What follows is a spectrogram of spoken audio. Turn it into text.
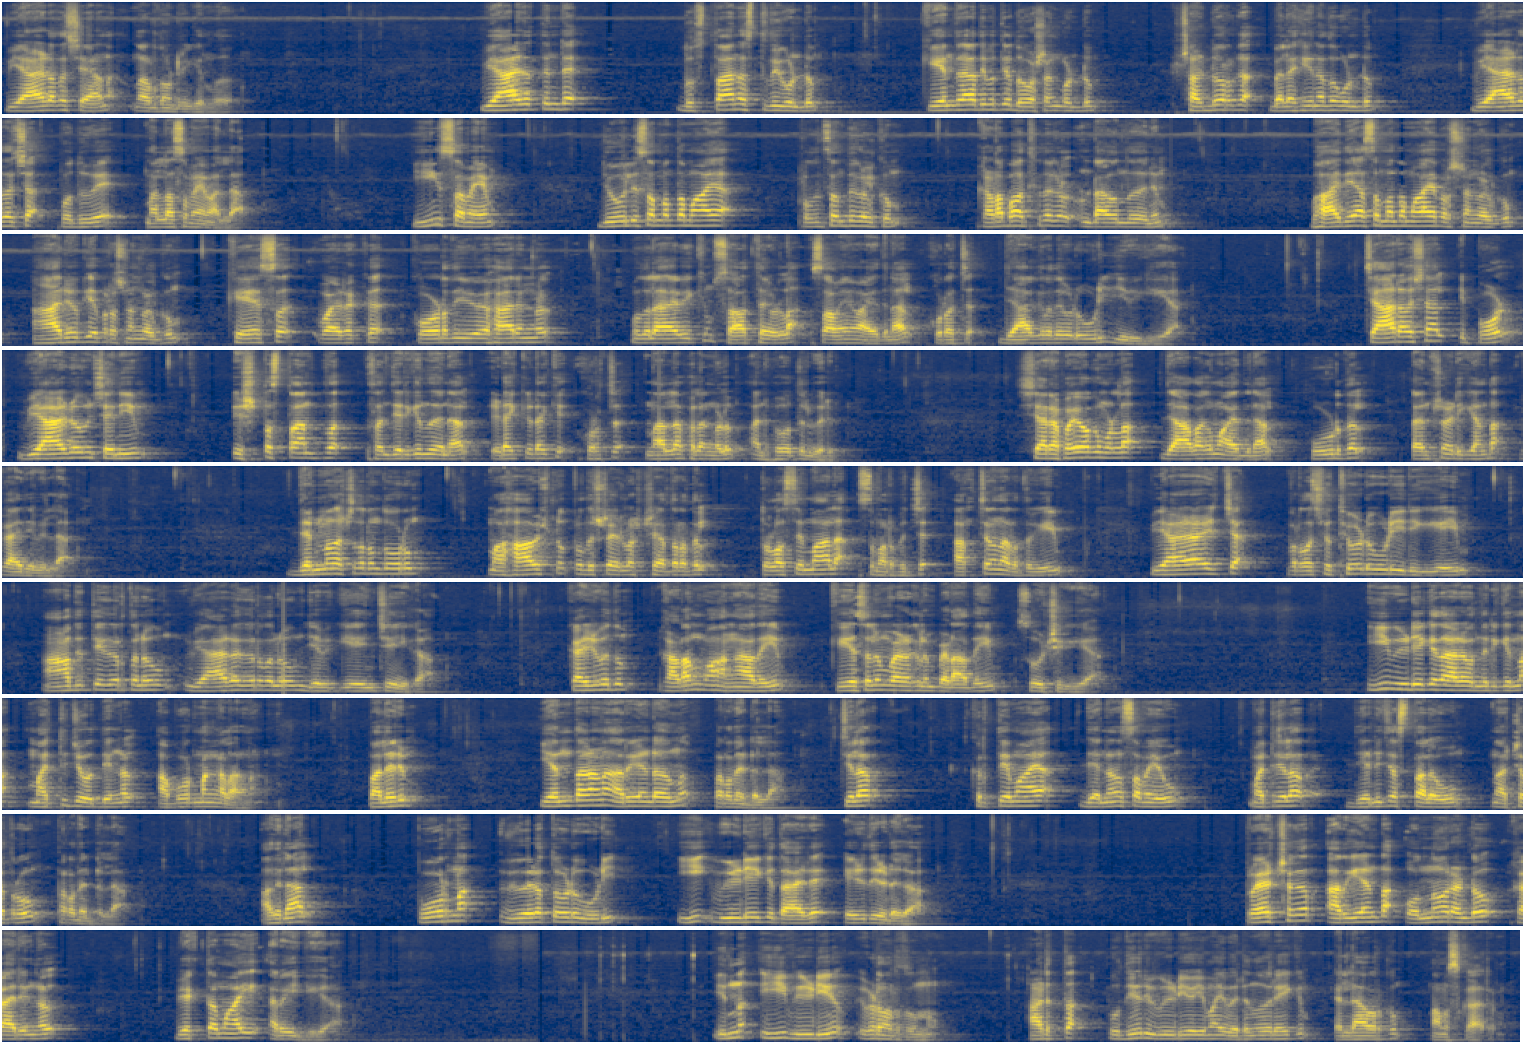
വ്യാഴദശയാണ് നടന്നുകൊണ്ടിരിക്കുന്നത്. വ്യാഴത്തിന്റെ ദുസ്ഥാന സ്ഥിതി കൊണ്ടും കേന്ദ്രാധിപത്യ ദോഷം കൊണ്ടും ഷഡ്വർഗ ബലഹീനത കൊണ്ടും വ്യാഴദശ പൊതുവെ നല്ല സമയമല്ല. ഈ സമയം ജോലി സംബന്ധമായ പ്രതിസന്ധികൾക്കും കടബാധ്യതകൾ ഉണ്ടാകുന്നതിനും ഭാര്യാസംബന്ധമായ പ്രശ്നങ്ങൾക്കും ആരോഗ്യ പ്രശ്നങ്ങൾക്കും കേസ് വഴക്ക് കോടതി വ്യവഹാരങ്ങൾ മുതലായവയ്ക്കും സാധ്യതയുള്ള സമയമായതിനാൽ കുറച്ച് ജാഗ്രതയോടുകൂടി ജീവിക്കുക. ചാരവശാൽ ഇപ്പോൾ വ്യാഴവും ശനിയും ഇഷ്ടസ്ഥാനത്ത് സഞ്ചരിക്കുന്നതിനാൽ ഇടയ്ക്കിടയ്ക്ക് കുറച്ച് നല്ല ഫലങ്ങളും അനുഭവത്തിൽ വരും. ശരഭയോഗമുള്ള ജാതകമായതിനാൽ കൂടുതൽ ടെൻഷൻ അടിക്കേണ്ട കാര്യമില്ല. ജന്മനക്ഷത്രം തോറും മഹാവിഷ്ണു പ്രതിഷ്ഠയുള്ള ക്ഷേത്രത്തിൽ തുളസിമാല സമർപ്പിച്ച് അർച്ചന നടത്തുകയും വ്യാഴാഴ്ച വ്രതശുദ്ധിയോടുകൂടി ഇരിക്കുകയും ആദിത്യകീർത്തനവും വ്യാഴകീർത്തനവും ജപിക്കുകയും ചെയ്യുക. കഴിവതും കടം വാങ്ങാതെയും കേസിലും വഴക്കിലും പെടാതെയും സൂക്ഷിക്കുക. ഈ വീഡിയോയ്ക്ക് താഴെ വന്നിരിക്കുന്ന മറ്റ് ചോദ്യങ്ങൾ അപൂർണങ്ങളാണ്. പലരും എന്താണ് അറിയേണ്ടതെന്ന് പറഞ്ഞിട്ടില്ല. ചിലർ കൃത്യമായ ജനന സമയവും മറ്റു ചിലർ ജനിച്ച സ്ഥലവും നക്ഷത്രവും പറഞ്ഞിട്ടില്ല. അതിനാൽ പൂർണ വിവരത്തോടുകൂടി ഈ വീഡിയോയ്ക്ക് താഴെ എഴുതിയിടുക. പ്രേക്ഷകർ അറിയേണ്ട ഒന്നോ രണ്ടോ കാര്യങ്ങൾ വ്യക്തമായി അറിയിക്കുക. ഇന്ന് ഈ വീഡിയോ ഇവിടെ നിർത്തുന്നു. അടുത്ത പുതിയൊരു വീഡിയോയുമായി വരുന്നവരേക്കും എല്ലാവർക്കും നമസ്കാരം.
